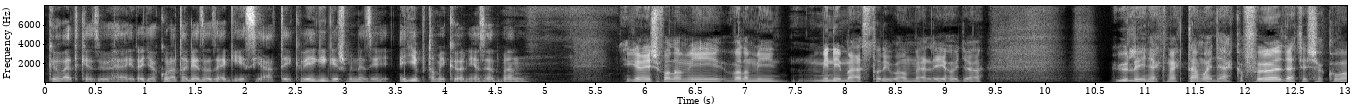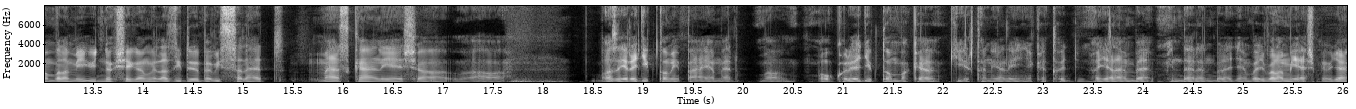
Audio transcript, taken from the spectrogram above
következő helyre. Gyakorlatilag ez az egész játék végig, és mindez egy egyiptomi környezetben. Igen, és valami, valami minimál sztori van mellé, hogy a űrlények megtámadják a Földet, és akkor van valami ügynökség, amivel az időbe vissza lehet mászkálni, és a, a, azért egyiptomi pálya, mert a ókori Egyiptomba kell kiirtani a lényeket, hogy a jelenbe minden rendben legyen, vagy valami ilyesmi, ugye?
